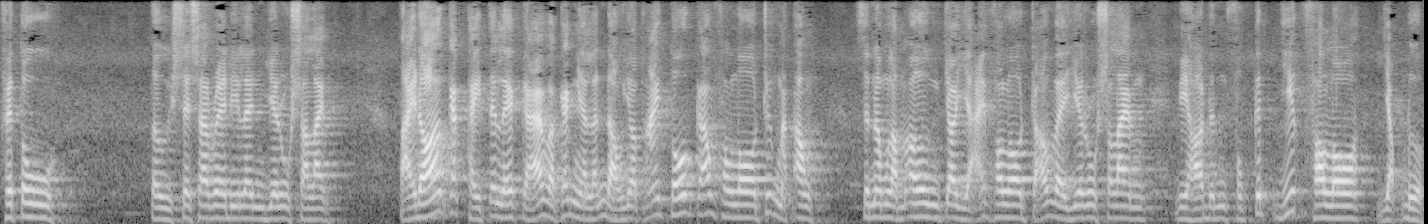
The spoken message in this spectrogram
Phê Tu từ Caesarea đi lên Jerusalem. Tại đó, các thầy tế lễ cả và các nhà lãnh đạo Do Thái tố cáo Phaolô trước mặt ông. Xin ông làm ơn cho giải Phaolô trở về Jerusalem vì họ định phục kích giết Phaolô dọc đường.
